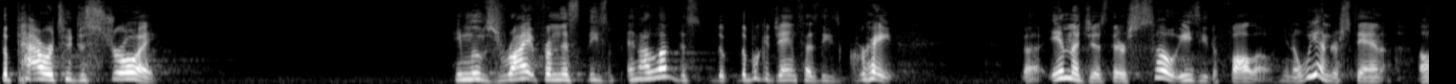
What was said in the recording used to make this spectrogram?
The power to destroy. He moves right from this, these, and I love this. The, the book of James has these great uh, images, they're so easy to follow. You know, we understand uh,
